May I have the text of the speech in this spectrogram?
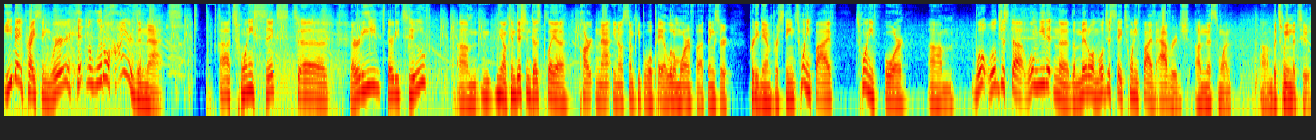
eBay pricing, we're hitting a little higher than that. Uh, 26 to 30, 32. Um, you know, condition does play a part in that. You know, some people will pay a little more if uh, things are pretty damn pristine. 25, 24. Um, we'll we'll just uh, we'll meet it in the the middle, and we'll just say 25 average on this one um, between the two.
